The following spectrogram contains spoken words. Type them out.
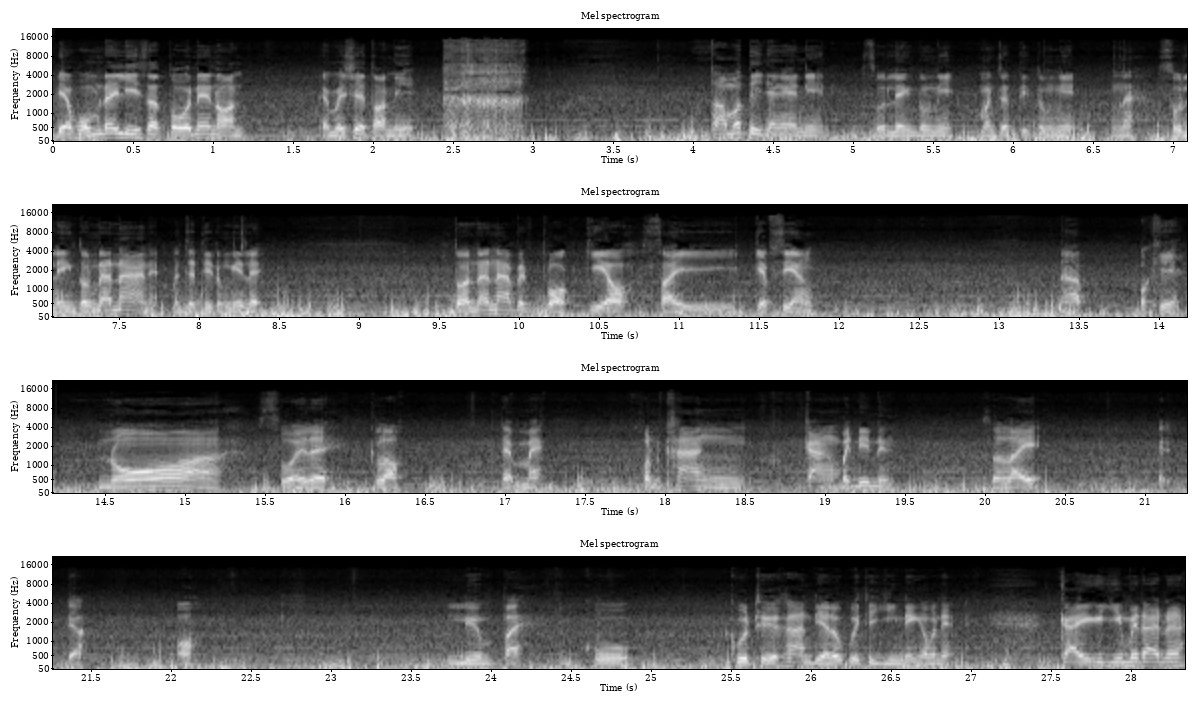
เดี๋ยวผมได้รีสโตร์แน่นอน แต่ไม่ใช่ตอนนี้ถามว่าติดยังไงนี่ส่วนเลงตรงนี้มันจะติดตรงนี้นะส่วนเลงตรงด้านหน้าเนี่ยมันจะติดตรงนี้เลยตัวด้านหน้าเป็นปลอกเกลียวใส่เก็บเสียง โอเคโนสวยเลยกล็อกแต่แม็กค่อนข้างกลางไปนิดนึง สไลด์เดี๋ยวอ๋อลืมไปกูกูถือข้างเดียวแล้วกูจะยิงได้ไงวะเนี่ยไกลก็ยิงไม่ได้นะ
